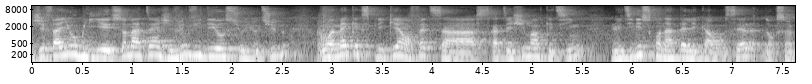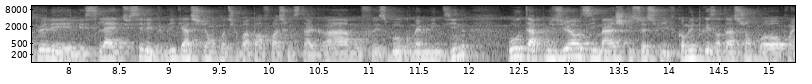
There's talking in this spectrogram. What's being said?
J'ai failli oublier. Ce matin, j'ai vu une vidéo sur YouTube où un mec expliquait en fait sa stratégie marketing. Il utilise ce qu'on appelle les carousels. Donc, c'est un peu les, slides, tu sais, les publications que tu vois parfois sur Instagram ou Facebook ou même LinkedIn, où tu as plusieurs images qui se suivent, comme une présentation PowerPoint.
